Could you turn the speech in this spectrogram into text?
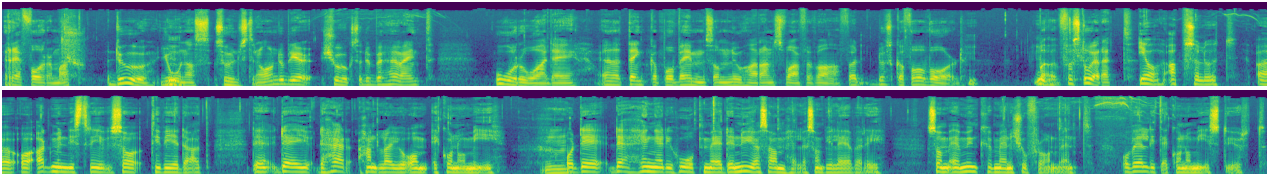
reform. Att du, Jonas mm. Sundström, om du blir sjuk så du behöver inte oroa dig eller tänka på vem som nu har ansvar för vad, för du ska få vård. Mm. Förstod jag rätt? Jo, absolut. Och administrativ så tillvida att det, det, det här handlar ju om ekonomi. Mm. Och det, det hänger ihop med det nya samhälle som vi lever i, som är mycket människofrånvänt och väldigt ekonomistyrt.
